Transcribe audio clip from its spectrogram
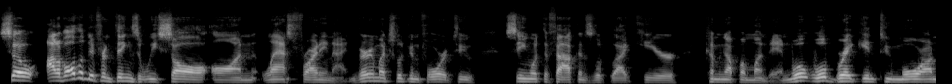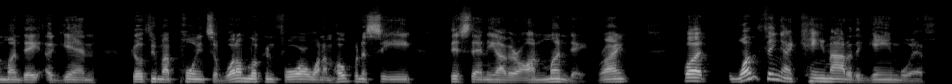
So, out of all the different things that we saw on last Friday night, very much looking forward to seeing what the Falcons look like here coming up on Monday. And we'll we'll break into more on Monday again, go through my points of what I'm looking for, what I'm hoping to see, this, then the other on Monday, right? But one thing I came out of the game with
